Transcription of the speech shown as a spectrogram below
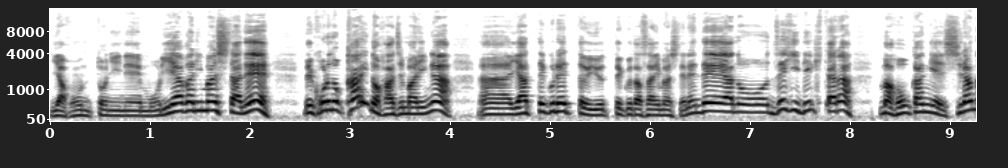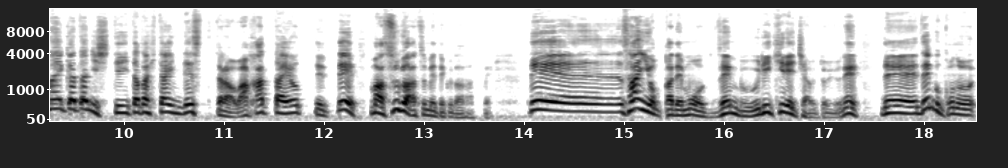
いや、本当にね、盛り上がりましたね。で、これの回の始まりが、あやってくれと言ってくださいましてね。で、あの、ぜひできたら、まあ、宝冠芸知らない方に知っていただきたいんですって言ったら、分かったよって言って、まあ、すぐ集めてくださって。で、3、4日でもう全部売り切れちゃうというね。で、全部この、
